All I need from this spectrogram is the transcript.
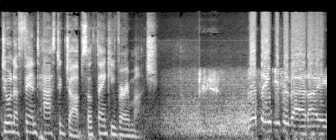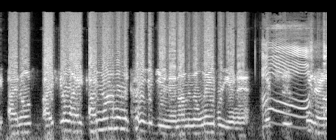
doing a fantastic job. So thank you very much. Well, thank you for that. I, I don't. I feel like I'm not in the COVID unit. I'm in the labor unit, which is you know,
